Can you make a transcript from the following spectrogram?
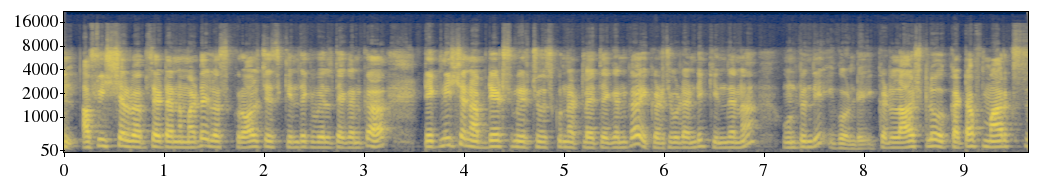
in official website అన్నమాట. ఇలా స్క్రాల్ చేసి కిందకి వెళ్తే కనుక టెక్నీషియన్ అప్డేట్స్ మీరు చూసుకున్నట్లయితే కనుక ఇక్కడ చూడండి కిందన ఉంటుంది. ఇగోండి ఇక్కడ లాస్ట్లో cut off marks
